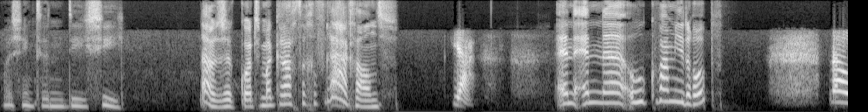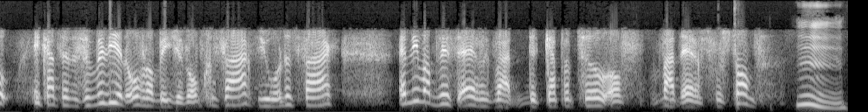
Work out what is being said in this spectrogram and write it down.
Washington DC. Nou, dat is een korte maar krachtige vraag, Hans. Ja. En, en eh, hoe kwam je erop? Nou, ik had in de familie en overal een beetje rondgevraagd. Die hoort het vaak. En niemand wist eigenlijk waar de capital of waar het ergens voor stond. Hmm.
